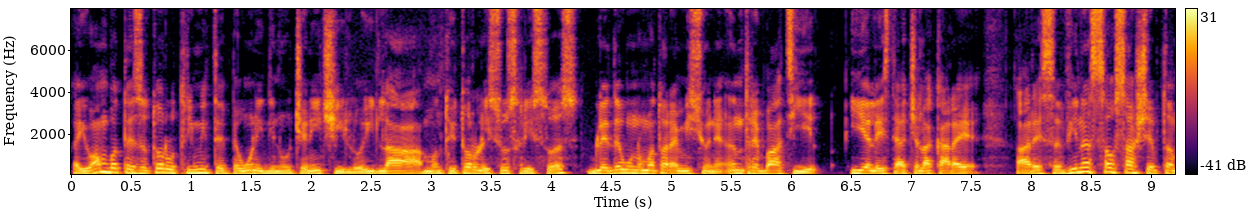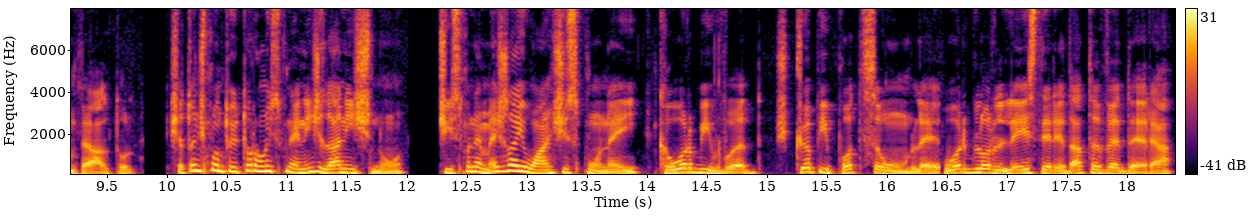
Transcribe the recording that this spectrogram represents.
Ioan Botezătorul trimite pe unii din ucenicii lui la Mântuitorul Iisus Hristos, le dă următoarea misiune. Întrebați el este acela care are să vină sau să așteptăm pe altul? Și atunci Mântuitorul nu spune nici da, nici nu, ci spune, mergi la Ioan și spune că orbii văd, șchiopii pot să umble, orbilor le este redată vederea,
